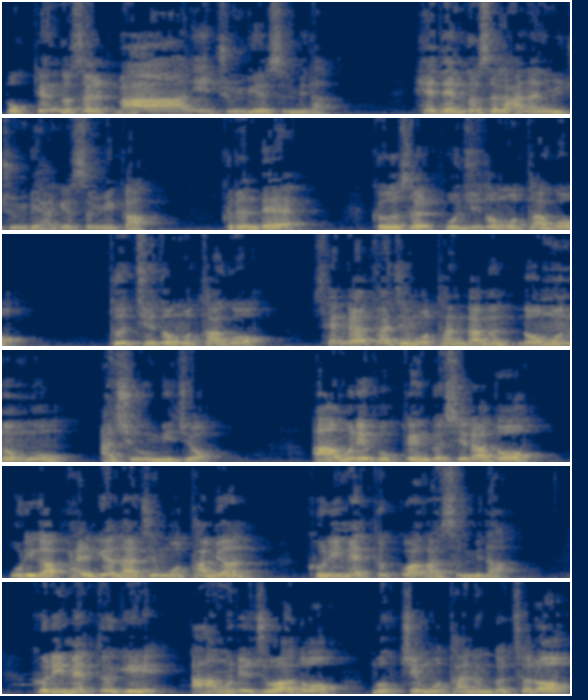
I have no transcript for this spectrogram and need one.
복된 것을 많이 준비했습니다. 해된 것을 하나님이 준비하겠습니까? 그런데 그것을 보지도 못하고 듣지도 못하고 생각하지 못한다면 너무너무 아쉬움이죠. 아무리 복된 것이라도 우리가 발견하지 못하면 그림의 뜻과 같습니다. 그림의 떡이 아무리 좋아도 먹지 못하는 것처럼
